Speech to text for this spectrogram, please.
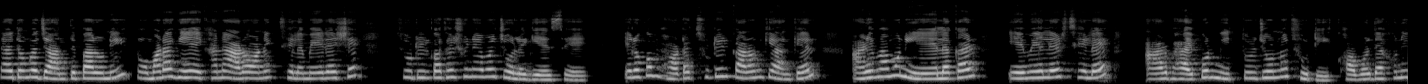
তাই তোমরা জানতে পারোনি। তোমার আগে এখানে আরও অনেক ছেলে ছেলেমেয়েরা এসে ছুটির কথা শুনে আবার চলে গিয়েছে। এরকম হঠাৎ ছুটির কারণ কি আঙ্কেল? আরে মামনি, এ এলাকার এমএলএর ছেলে আর ভাইপোর মৃত্যুর জন্য ছুটি। খবর দেখনি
